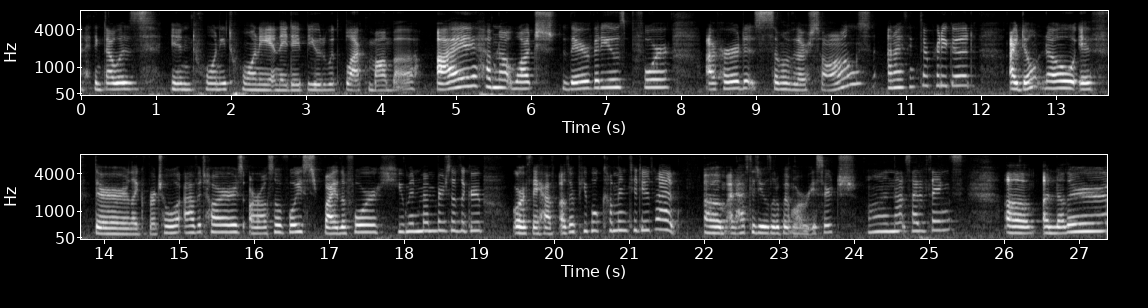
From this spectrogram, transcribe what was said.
And I think that was in 2020 and they debuted with Black Mamba. I have not watched their videos before. I've heard some of their songs and I think they're pretty good. I don't know if their like virtual avatars are also voiced by the four human members of the group or if they have other people come in to do that. Um, I'd have to do a little bit more research on that side of things. Um, another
